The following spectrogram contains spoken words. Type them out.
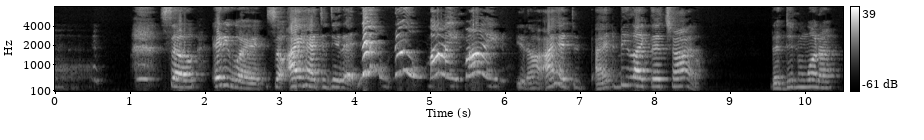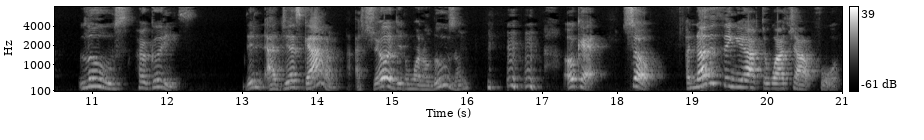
so anyway, so I had to do that. No, no, mine, mine. You know, I had to I had to be like that child that didn't want to lose her goodies. Didn't I just got them. I sure didn't want to lose them. okay. So, Another thing you have to watch out for.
